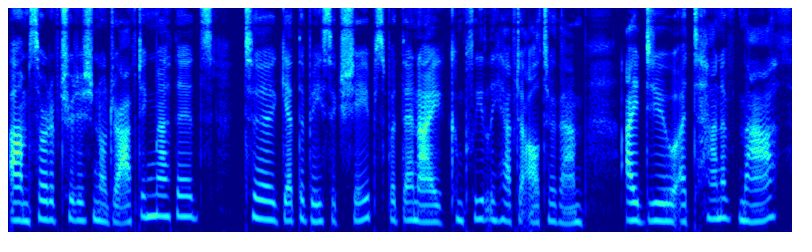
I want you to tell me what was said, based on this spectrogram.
um, sort of traditional drafting methods to get the basic shapes, but then I completely have to alter them I do a ton of math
